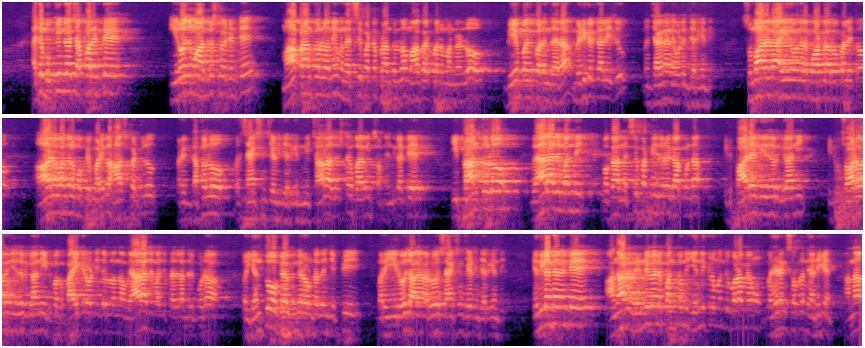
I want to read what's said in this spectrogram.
అయితే ముఖ్యంగా చెప్పాలంటే ఈరోజు మా అదృష్టం ఏంటంటే మా ప్రాంతంలోనే నర్సీపట్నం ప్రాంతంలో మాకరిపాలెం మండలంలో బియ్యంపల్లిపాలెం దగ్గర మెడికల్ కాలేజు జగనన్న ఇవ్వడం జరిగింది. సుమారుగా ఐదు వందల కోట్ల రూపాయలతో ఆరు వందల ముప్పై పడకల హాస్పిటల్ మరి గతంలో మరి శాంక్షన్ చేయడం జరిగింది. మేము చాలా అదృష్టంగా భావించాం. ఎందుకంటే ఈ ప్రాంతంలో వేలాది మంది ఒక నర్సీపట్నం నియోజకవర్గం కాకుండా ఇటు పాడే నియోజకవర్గం కానీ ఇటు చోడవరం నియోజకవర్గం కానీ ఇటు పక్క పైకి రోడ్ నియోజకవర్గంలో ఉన్న వేలాది మంది ప్రజలందరికీ కూడా మరి ఎంతో ఉపయోగంగా ఉంటుందని చెప్పి మరి ఈ రోజు ఆ రోజు శాంక్షన్ చేయడం జరిగింది. ఎందుకంటే అదంటే ఆనాడు రెండు వేల పంతొమ్మిది ఎన్నికల ముందు కూడా మేము బహిరంగ సభలో నేను అడిగాను అన్న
